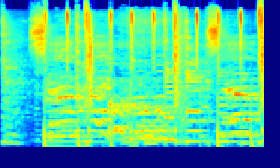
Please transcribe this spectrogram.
Celebrate, celebrate,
